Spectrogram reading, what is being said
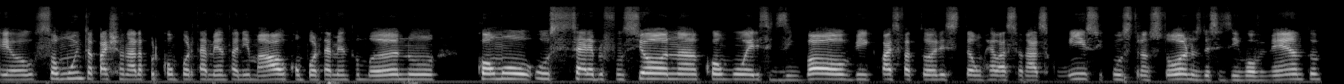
eu sou muito apaixonada por comportamento animal, comportamento humano, como o cérebro funciona, como ele se desenvolve, quais fatores estão relacionados com isso e com os transtornos desse desenvolvimento.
